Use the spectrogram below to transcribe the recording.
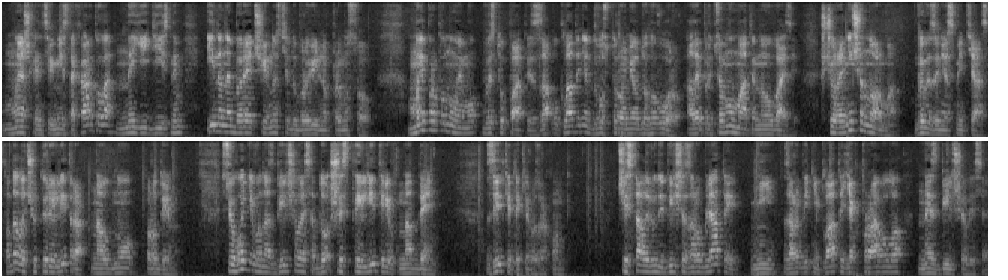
мешканців міста Харкова не є дійсним і не набере чинності добровільно примусово. Ми пропонуємо виступати за укладення двостороннього договору, але при цьому мати на увазі, що раніше норма вивезення сміття складала 4 літра на одну родину. Сьогодні вона збільшилася до 6 літрів на день. Звідки такі розрахунки? Чи стали люди більше заробляти? Ні. Заробітні плати, як правило, не збільшилися.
